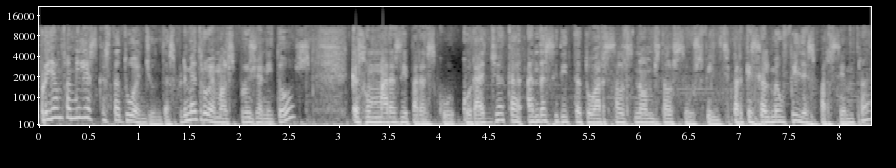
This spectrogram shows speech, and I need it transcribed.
Però hi ha famílies que es tatuen juntes. Primer trobem els progenitors, que són mares i pares coratge, que han decidit tatuar-se els noms dels seus fills, perquè si el meu fill és per sempre,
